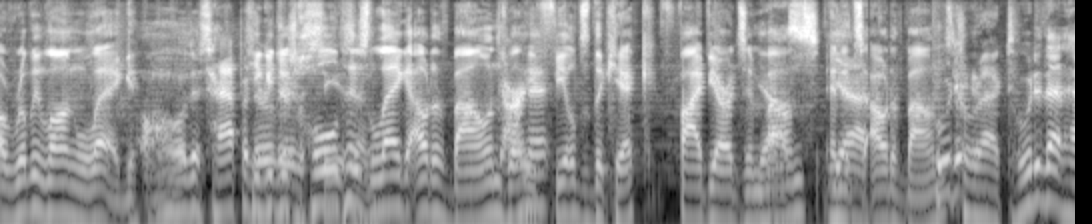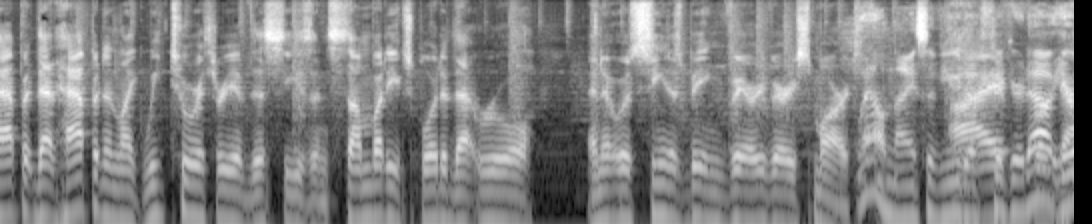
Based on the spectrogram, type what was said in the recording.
a really long leg. Oh, this happened. He could earlier just this hold his season. leg out of bounds Darn while he it. fields the kick, five yards inbounds, and Yes. it's Yeah. out of bounds. Who did, Who did that happen? That happened in like week two or three of this season. Somebody exploited that rule, and it was seen as being very, very smart. Well, nice of you to I figure it out. You're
